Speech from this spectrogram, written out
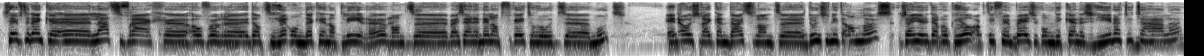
Ze heeft te denken, eh, laatste vraag eh, over eh, dat herontdekken en dat leren. Want eh, wij zijn in Nederland vergeten hoe het moet. In Oostenrijk en Duitsland eh, doen ze niet anders. Zijn jullie daar ook heel actief mee bezig om die kennis hier naartoe te halen?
